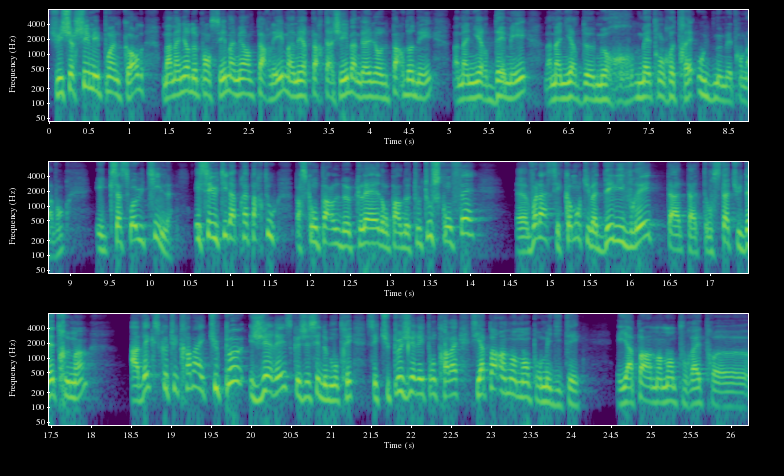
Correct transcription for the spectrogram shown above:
Je vais chercher mes points de corde, ma manière de penser, ma manière de parler, ma manière de partager, ma manière de pardonner, ma manière d'aimer, ma manière de me mettre en retrait ou de me mettre en avant, et que ça soit utile. Et c'est utile après partout, parce qu'on parle de Cled, on parle de tout, tout ce qu'on fait. euh, voilà, c'est comment tu vas délivrer ta- ton statut d'être humain avec ce que tu travailles. Tu peux gérer, ce que j'essaie de montrer, c'est que tu peux gérer ton travail. S'il n'y a pas un moment pour méditer, il n'y a pas un moment pour être euh,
